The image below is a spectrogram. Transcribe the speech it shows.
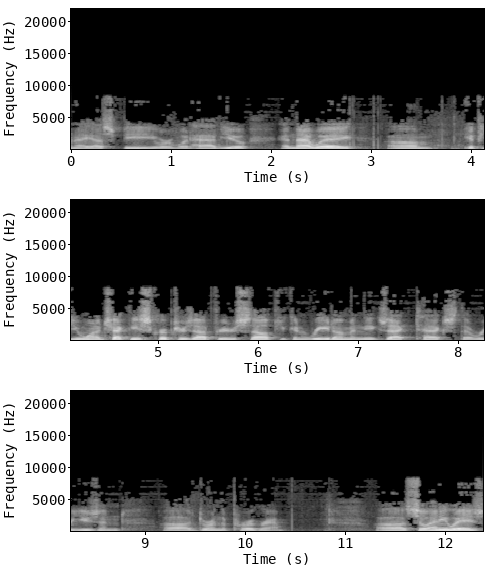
NASB or what have you. And that way, um, if you want to check these scriptures out for yourself, you can read them in the exact text that we're using uh, during the program. Uh, so, anyways,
